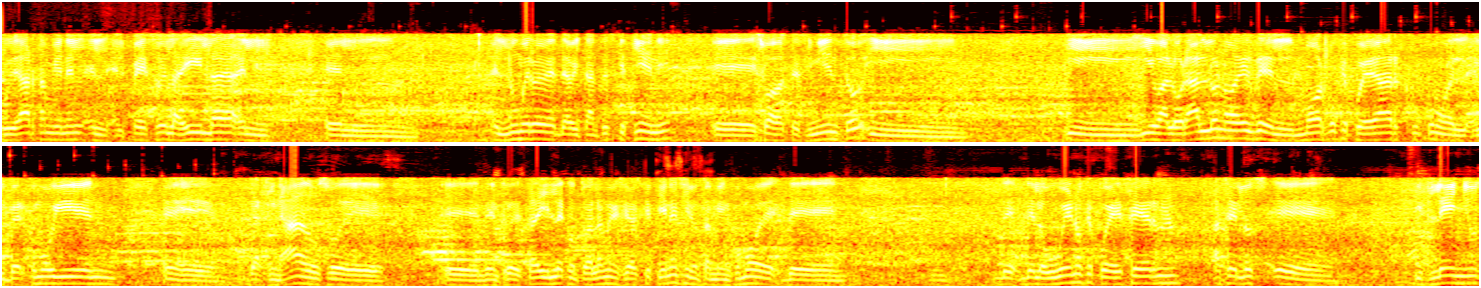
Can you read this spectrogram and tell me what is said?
cuidar también el, el, el peso de la isla, el, el número de, de, habitantes que tiene, eh, su abastecimiento y, valorarlo no desde el morbo que puede dar como el, ver cómo viven eh, de hacinados o de eh, dentro de esta isla con todas las necesidades que tiene, sino también como de lo bueno que puede ser hacerlos eh, isleños,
